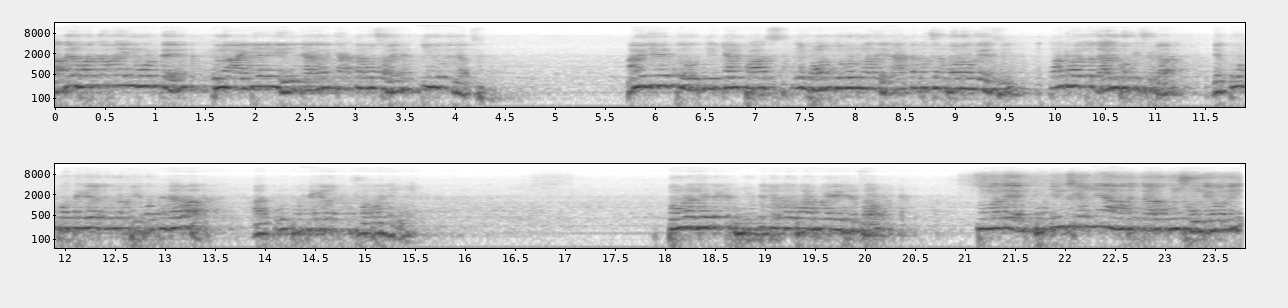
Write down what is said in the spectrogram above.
তাদের হয়তো আমার এই মুহূর্তে কোনো আইডিয়া নেই যে আগামী চারটা বছর এখানে কি হতে যাচ্ছে। আমি যেহেতু এই ক্যাম্পাস এই মহলগুলোর মাঝে চারটা বছর বড় হয়েছি, তো আমি হয়তো জানব কিছুটা যে কোন পথে গেলে তোমরা বিপথে যাওয়া আর কোন পথে গেলে তোমরা সফল হবে। তোমরা যেহেতু একটু ভর্তি যোগ্য পার হয়ে এসেছ, তোমাদের পটেনশিয়াল নিয়ে আমাদের কারও কোনো সন্দেহ নেই।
